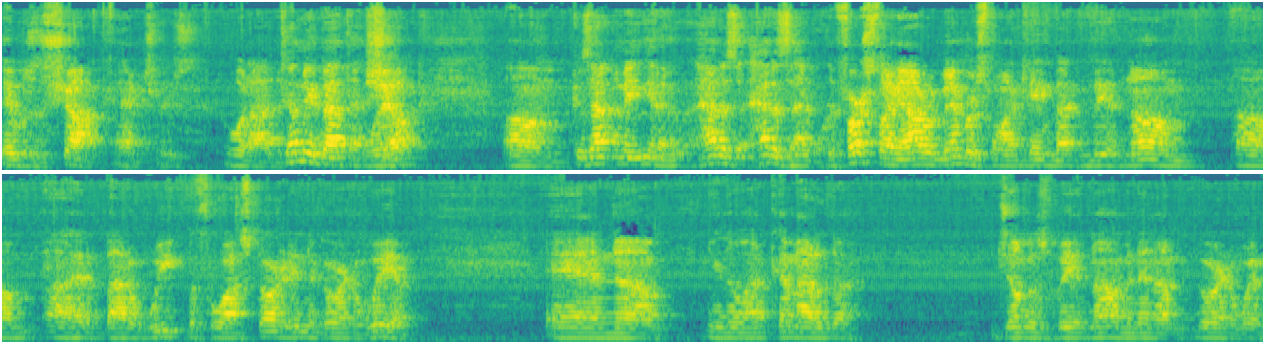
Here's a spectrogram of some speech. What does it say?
It was a shock, actually, what I did. Tell me about that Well, shock. Um, Because I, I mean, you know, how does it, how does that work? The first thing I remember is when I came back from Vietnam, um, I had about a week before I started in the Gardner Webb. And, uh, you know, I'd come out of the jungles of Vietnam and then I'm going to Webb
